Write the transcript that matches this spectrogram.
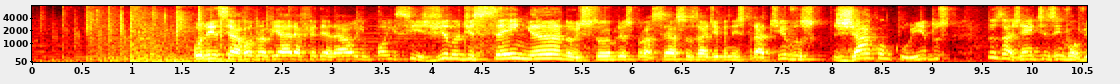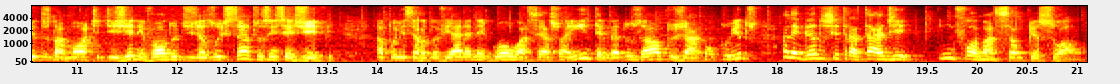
Polícia Rodoviária Federal impõe sigilo de 100 anos sobre os processos administrativos já concluídos dos agentes envolvidos na morte de Genivaldo de Jesus Santos em Sergipe. A Polícia Rodoviária negou o acesso à íntegra dos autos já concluídos, alegando se tratar de informação pessoal.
